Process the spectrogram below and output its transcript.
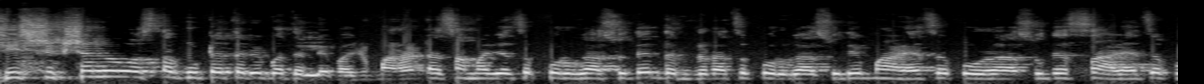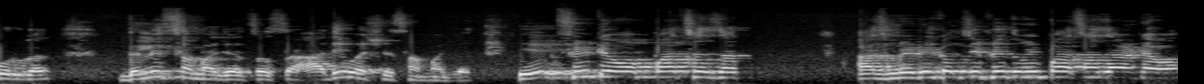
ही शिक्षण व्यवस्था कुठेतरी बदलली पाहिजे. मराठा समाजाचं पोरगा असू दे धनगराचं पोरगा असू दे माळ्याचं पोरगा असू दे साड्याचं पोरगा दलित समाजाचं असं आदिवासी समाजात एक फी ठेवा पाच हजार. आज मेडिकलची फी तुम्ही पाच हजार ठेवा.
